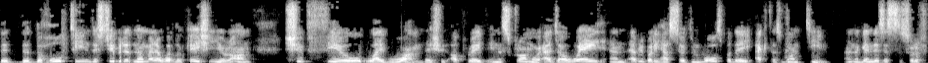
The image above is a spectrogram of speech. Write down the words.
the, the, the whole team distributed no matter what location you're on should feel like one. They should operate in a Scrum or Agile way, and everybody has certain roles, but they act as one team. And again, this is the sort of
